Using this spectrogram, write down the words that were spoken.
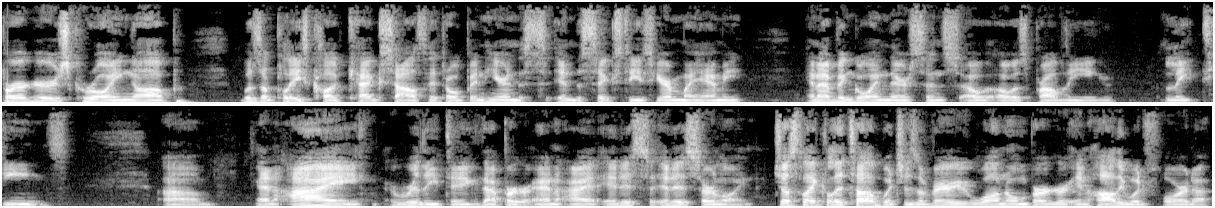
burgers growing up was a place called Keg South. It opened here in the in the '60s here in Miami, and I've been going there since I, I was probably late teens. Um, and I really dig that burger, and I it is it is sirloin, just like Le Tub, which is a very well known burger in Hollywood, Florida,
